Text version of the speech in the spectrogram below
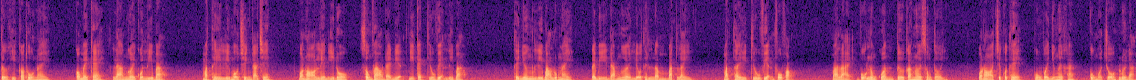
tử khí cao thủ này, Có mấy kẻ là người của Lý Bảo. Mắt thấy Lý Mộ Trình đã chết, Bọn họ liền ý đồ Xông vào đại điện nghĩ cách cứu viện Lý Bảo. Thế nhưng Lý Bảo lúc này Đã bị đám người Liễu Thiên Lâm bắt lấy, Mắt thấy cứu viện vô vọng, Mà lại Vũ Lông Quân từ các nơi xông tới. Bọn họ chỉ có thể cùng với những người khác Cùng một chỗ lùi lại.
